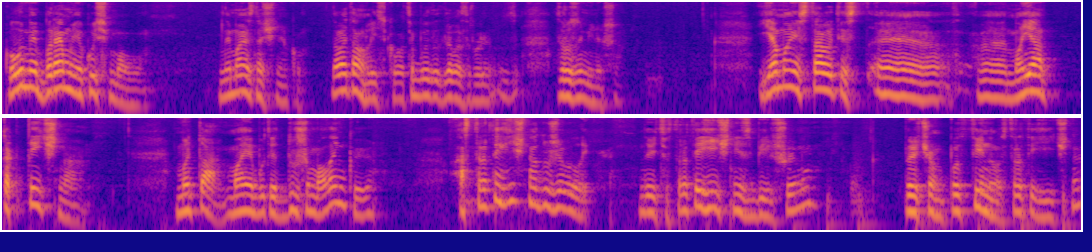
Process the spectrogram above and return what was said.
Коли ми беремо якусь мову, немає значення яку. Давайте англійську, це буде для вас зрозуміліше. Я маю ставити е, е, моя тактична мета має бути дуже маленькою, а стратегічна дуже великою. Дивіться, стратегічні збільшуємо. Причому постійно стратегічна,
